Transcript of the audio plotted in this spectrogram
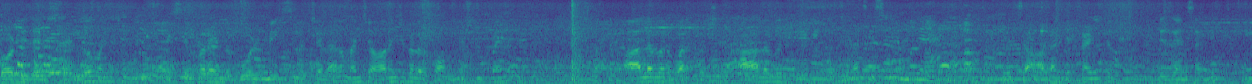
బోర్డ్ డిజైన్ స్టైల్లో మంచి సిల్వర్ అండ్ గోల్డ్ మిక్స్ వచ్చేలాగా మంచి ఆరెంజ్ కలర్ కాంబినేషన్ పైన మొత్తం ఆల్ ఓవర్ వర్క్ వచ్చేది ఆల్ ఓవర్ వీవింగ్ వచ్చేలా తీసుకున్నాం. చాలా డిఫరెంట్ డిజైన్స్ అండి. ఈ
